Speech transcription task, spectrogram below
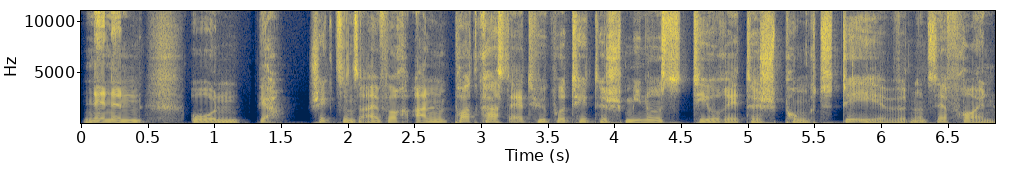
nennen und ja, schickt uns einfach an podcast.hypothetisch-theoretisch.de. Wir würden uns sehr freuen.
